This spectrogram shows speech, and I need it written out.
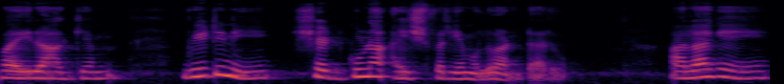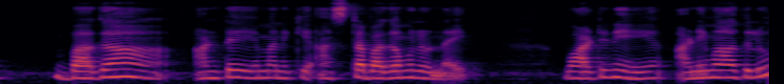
వైరాగ్యం వీటిని షడ్గుణ ఐశ్వర్యములు అంటారు. అలాగే బగ అంటే మనకి అష్టభగములు ఉన్నాయి. వాటిని అణిమాదులు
